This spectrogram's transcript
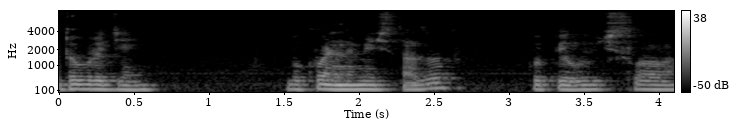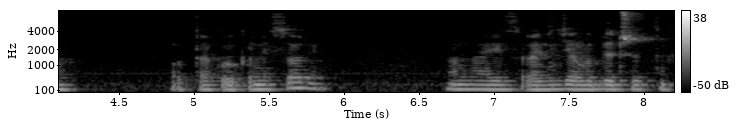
Добрый день. Буквально месяц назад купил у Вячеслава вот такую комиссорию. Она из раздела бюджетных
